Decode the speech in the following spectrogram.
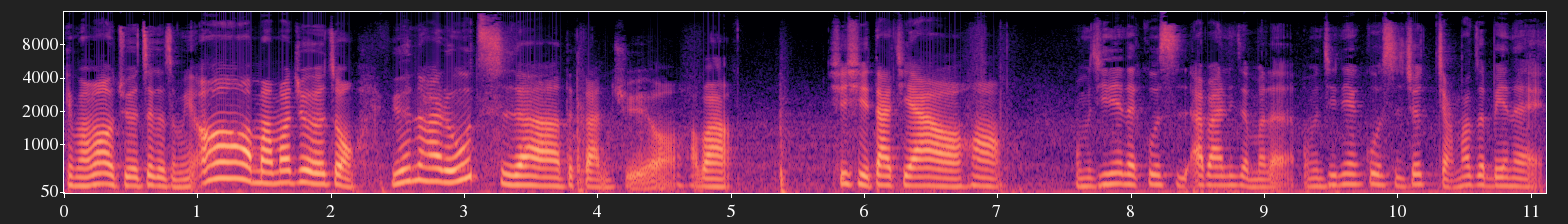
诶，妈妈，我觉得这个怎么样？哦，妈妈就有一种原来如此啊的感觉哦，好不好？谢谢大家哦，哈！我们今天的故事，阿爸你怎么了？我们今天故事就讲到这边嘞，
